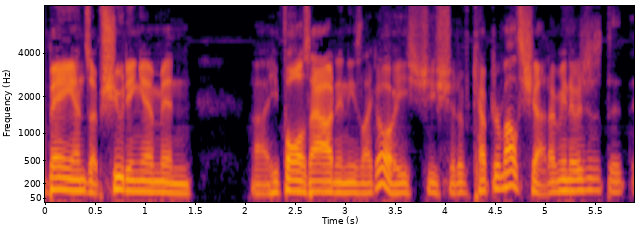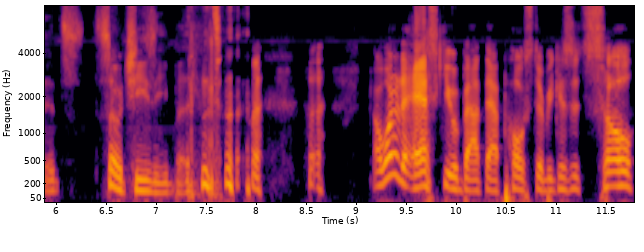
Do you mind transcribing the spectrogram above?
Bey ends up shooting him and uh, he falls out and he's like oh he, she should have kept her mouth shut. I mean it was just it, it's so cheesy but I wanted to ask you about that poster because it's so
